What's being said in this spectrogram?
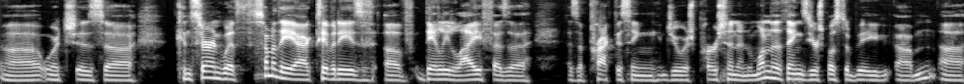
uh, which is uh, concerned with some of the activities of daily life as a as a practicing Jewish person. And one of the things you're supposed to be um, uh,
